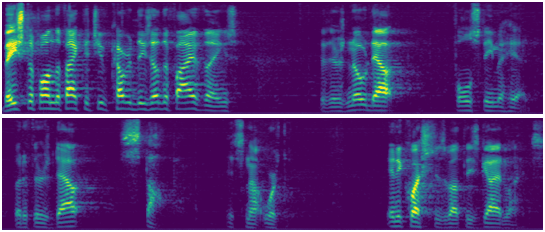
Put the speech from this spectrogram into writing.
based upon the fact that you've covered these other five things, if there's no doubt, full steam ahead. But if there's doubt, stop. It's not worth it. Any questions about these guidelines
